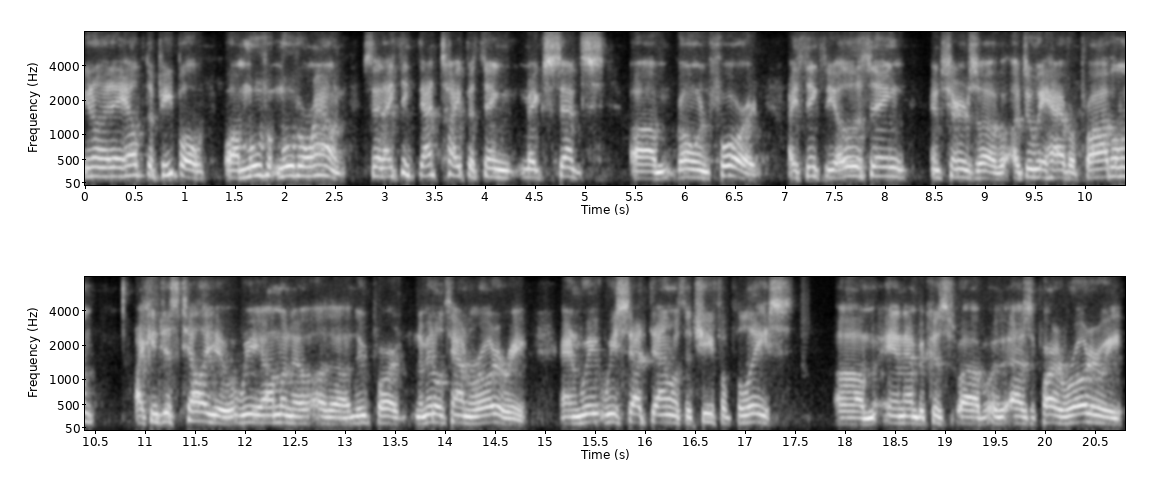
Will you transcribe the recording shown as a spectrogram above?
You know, they helped the people uh, move move around. So I think that type of thing makes sense um, going forward. I think the other thing in terms of uh, do we have a problem? I can just tell you, we I'm on the, uh, the Newport, the Middletown Rotary, and we, we sat down with the chief of police. Um, and then because uh, as a part of Rotary,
